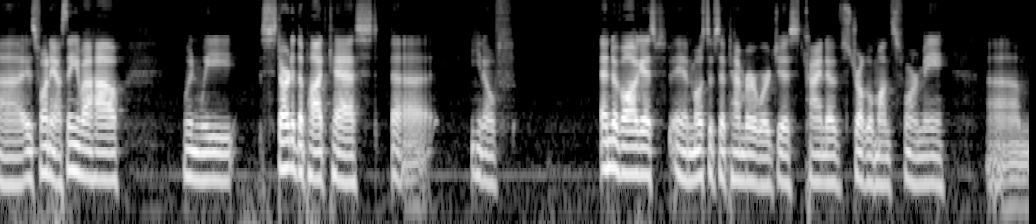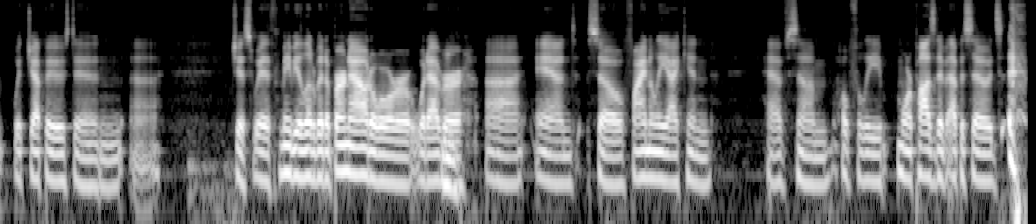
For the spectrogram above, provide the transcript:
Uh, it's funny. I was thinking about how when we started the podcast, uh, you know, f- end of August and most of September were just kind of struggle months for me um, with JetBoost and uh, just with maybe a little bit of burnout or whatever. Uh, and so finally, I can have some hopefully more positive episodes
